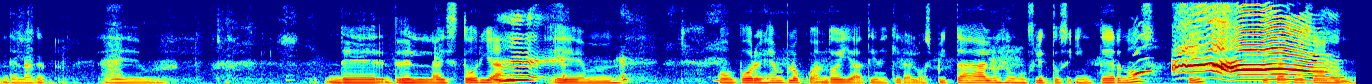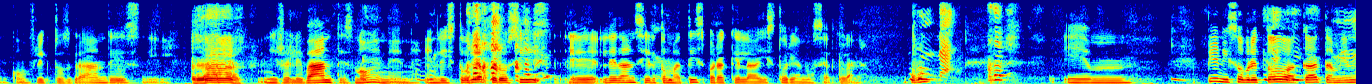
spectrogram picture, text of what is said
de la, em, de, la historia, em, como por ejemplo cuando ella tiene que ir al hospital, ¿no? son conflictos internos, quizás no son conflictos grandes ni, ni relevantes ¿no? en, en, la historia, pero sí eh, le dan cierto matiz para que la historia no sea plana. Em, Bien, y sobre todo acá también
